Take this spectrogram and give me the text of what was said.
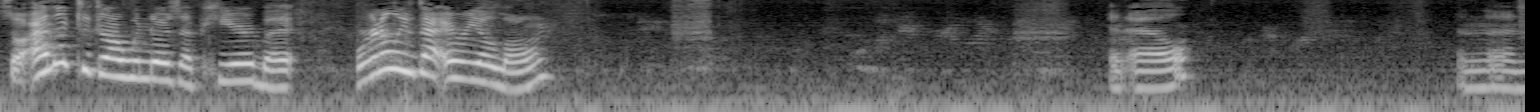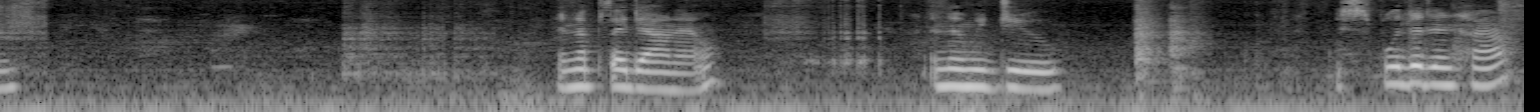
So I like to draw windows up here, but we're going to leave that area alone. An L. And then and upside down L. And then we do, we split it in half,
